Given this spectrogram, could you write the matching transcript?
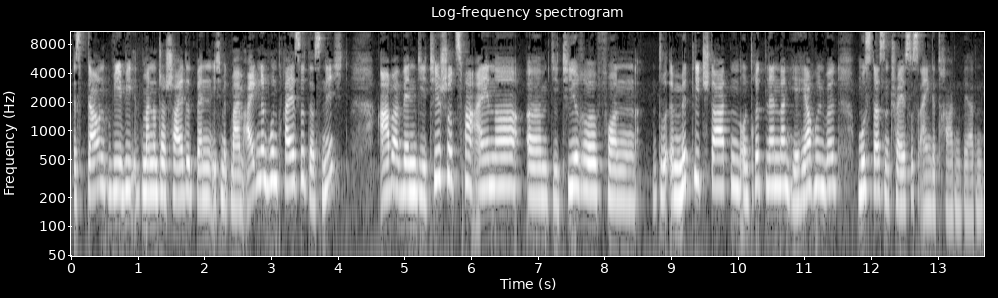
Es da, wie, wie man unterscheidet, wenn ich mit meinem eigenen Hund reise, das nicht. Aber wenn die Tierschutzvereine ähm, die Tiere von Dr äh, Mitgliedstaaten und Drittländern hierher holen wollen, muss das in Traces eingetragen werden.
